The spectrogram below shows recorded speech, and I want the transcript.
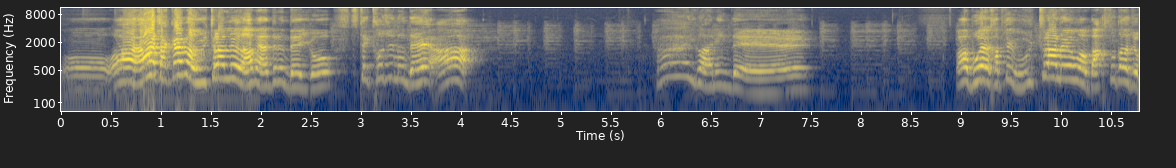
어, 아, 아, 잠깐만! ultra rare 나오면 안 되는데, 이거. stack 터지는데, 아! 아, 이거 아닌데. 아, 뭐야, 갑자기 ultra rare만 막 쏟아져.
